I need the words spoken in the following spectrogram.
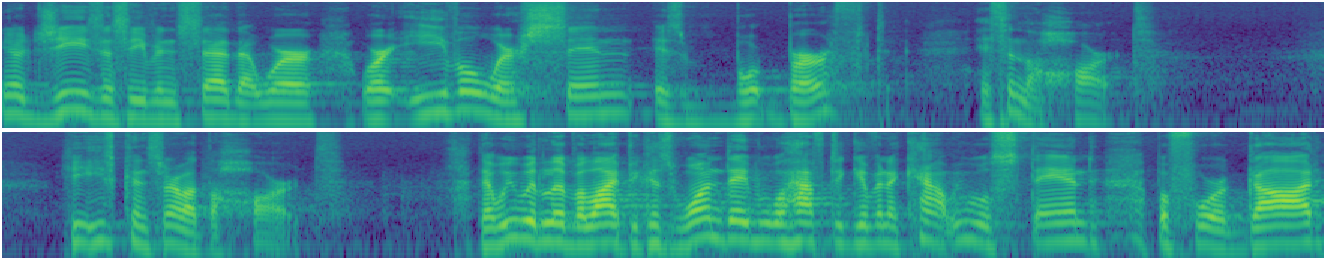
You know, Jesus even said that where, where evil, where sin is birthed, it's in the heart. He, he's concerned about the heart. That we would live a life because one day we will have to give an account. We will stand before God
